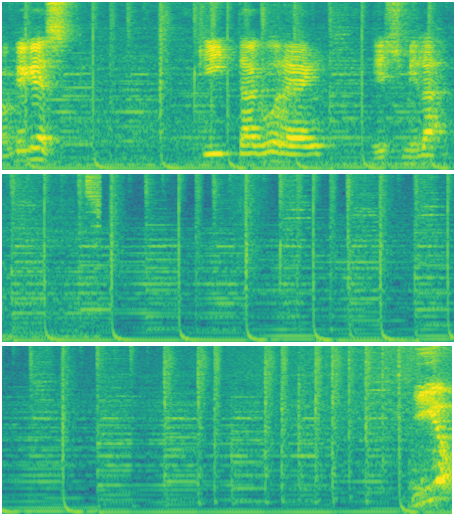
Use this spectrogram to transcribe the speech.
Oke guys, kita goreng. Bismillah. Yuk,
